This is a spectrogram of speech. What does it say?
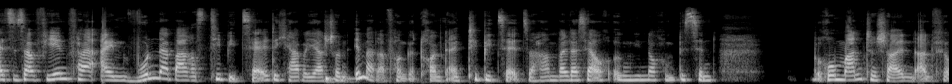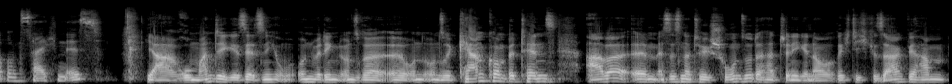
Es ist auf jeden Fall ein wunderbares Tipi-Zelt. Ich habe ja schon immer davon geträumt, ein Tipi-Zelt zu haben, weil das ja auch irgendwie noch ein bisschen romantischer in Anführungszeichen ist ja, Romantik ist jetzt nicht unbedingt unsere, äh, unsere Kernkompetenz, aber ähm, es ist natürlich schon so, da hat Jenny genau richtig gesagt, wir haben,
